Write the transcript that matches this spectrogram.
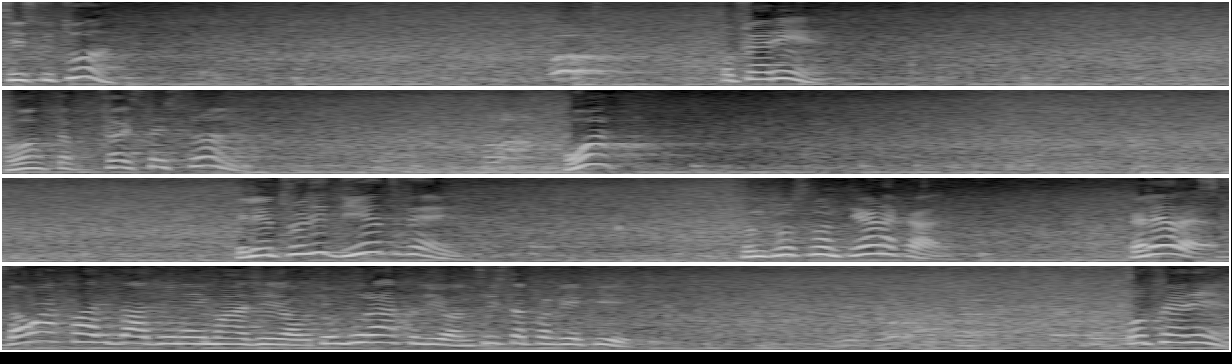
Você escutou? Ô, Ferinha. Ó, tá, tá, tá escutando? Ó. Ele entrou ali dentro, velho. Eu não trouxe lanterna, cara. Galera, dá uma claridade aí na imagem aí, ó. Tem um buraco ali, ó. Não sei se dá pra ver aqui. Ô, Ferinha.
